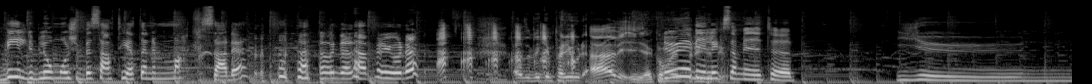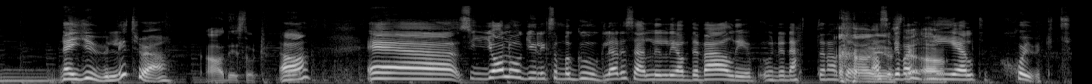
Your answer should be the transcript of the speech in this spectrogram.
Vildblommorsbesattheten maxade under den här perioden. alltså vilken period är vi i? Nu är vi liksom i typ jun... Nej, juli tror jag. Ja, det är stort. Ja. Eh, så jag låg ju liksom och googlade så här Lily of the Valley under nätterna typ. Alltså det var helt sjukt.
